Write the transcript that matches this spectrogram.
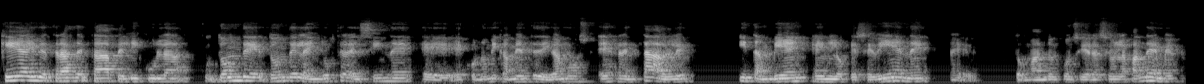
¿Qué hay detrás de cada película? ¿Dónde, dónde la industria del cine eh, económicamente, digamos, es rentable? Y también en lo que se viene, eh, tomando en consideración la pandemia,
